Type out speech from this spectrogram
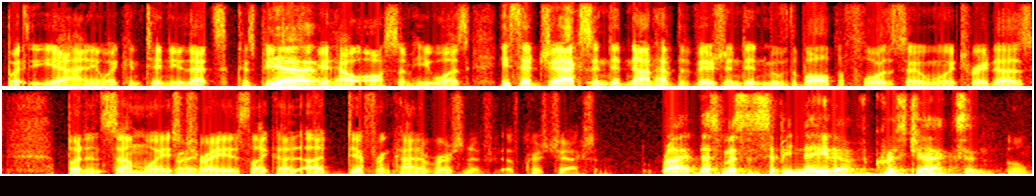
But yeah, anyway, continue. That's because people yeah. forget how awesome he was. He said Jackson did not have the vision, didn't move the ball up the floor the same way Trae does, but in some ways, right. Trae is like a, a, different kind of version of, of Chris Jackson. Right. That's Mississippi native Chris Jackson. Boom.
